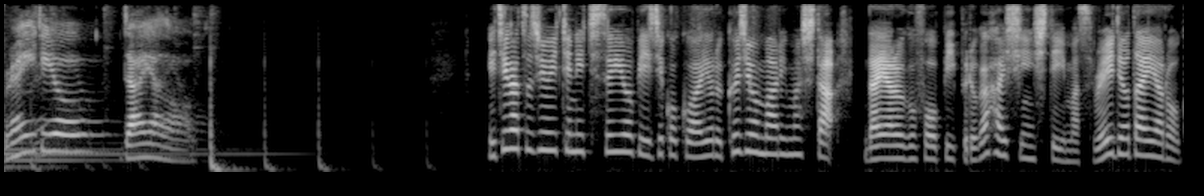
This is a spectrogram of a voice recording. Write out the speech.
Radio Dialogue 1月11日水曜日時刻は夜9時を回りました。Dialogue for People が配信しています Radio Dialogue。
